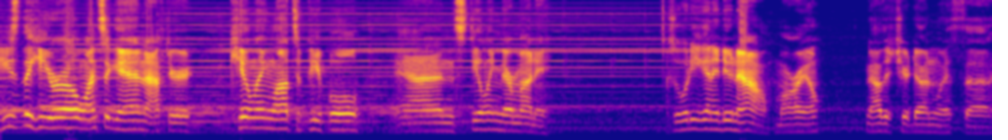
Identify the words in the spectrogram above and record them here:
He's the hero once again after killing lots of people and stealing their money. So what are you going to do now, Mario? now that you're done with uh,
